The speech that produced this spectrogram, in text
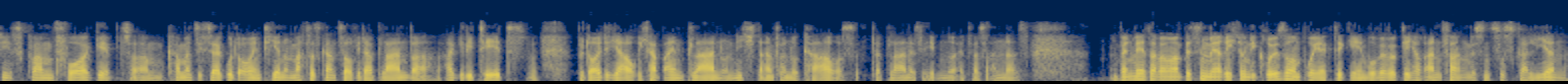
die Scrum vorgibt, ähm, kann man sich sehr gut orientieren und macht das Ganze auch wieder planbar. Agilität bedeutet ja auch, ich habe einen Plan und nicht einfach nur Chaos. Der Plan ist eben nur etwas anders. Wenn wir jetzt aber mal ein bisschen mehr Richtung die größeren Projekte gehen, wo wir wirklich auch anfangen müssen zu skalieren,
